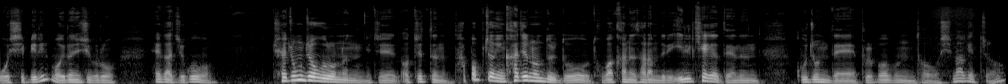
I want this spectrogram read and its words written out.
51뭐 이런 식으로 해가지고 최종적으로는 이제 어쨌든 합법적인 카지노들도 도박하는 사람들이 잃게 되는 구조인데 불법은 더 심하겠죠.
